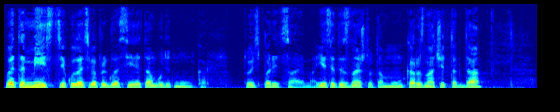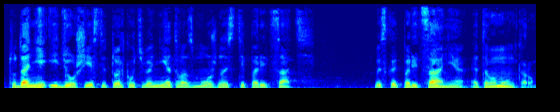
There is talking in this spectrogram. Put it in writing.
в этом месте, куда тебя пригласили, там будет мункар, то есть порицаемо. Если ты знаешь, что там мункар, значит тогда туда не идешь, если только у тебя нет возможности порицать, высказать порицание этому мункару.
